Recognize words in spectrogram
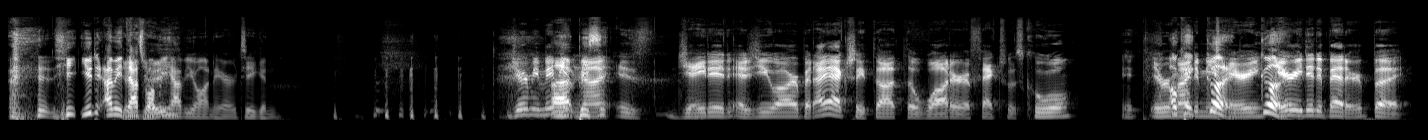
you. you- I mean, Yeah, that's why we have you on here, Tegan. Jeremy, maybe Uh, I'm BC not as jaded as you are, but I actually thought the water effect was cool. It, it reminded me good, of Airy. good. Airy did it better, but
